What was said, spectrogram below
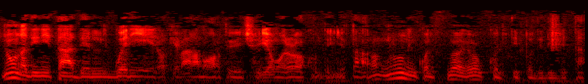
Non la dignità del guerriero che va alla morte e dice io morirò con dignità, no? non, quel, non quel tipo di dignità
